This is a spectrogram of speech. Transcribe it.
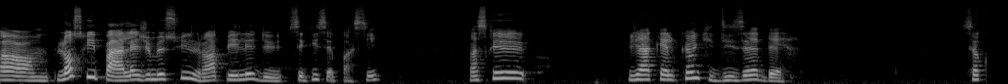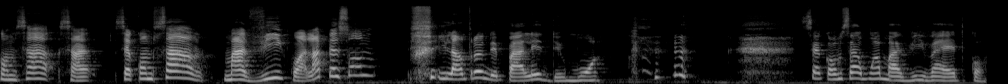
Euh, lorsqu'il parlait, je me suis rappelé de ce qui s'est passé. Parce que il y a quelqu'un qui disait, ben, c'est comme ça, ça c'est comme ça ma vie, quoi. La personne, il est en train de parler de moi. c'est comme ça, moi, ma vie va être, quoi.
